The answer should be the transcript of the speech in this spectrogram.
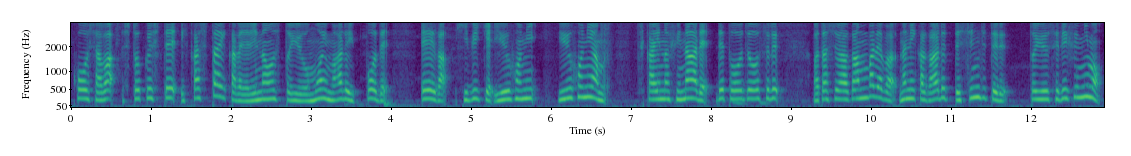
後者は取得して生かしたいからやり直すという思いもある一方で映画「響けユーフォニユーフォニアム誓いのフィナーレ」で登場する私は頑張れば何かがあるって信じてるというセリフにも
